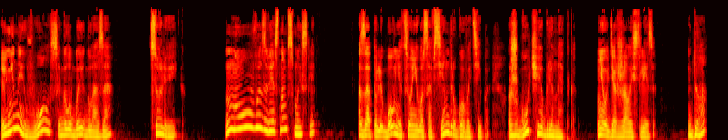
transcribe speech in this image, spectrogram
Льняные волосы, голубые глаза. Сольвейк. Ну, в известном смысле. Зато любовница у него совсем другого типа. Жгучая брюнетка. Не удержалась Лиза. «Да?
